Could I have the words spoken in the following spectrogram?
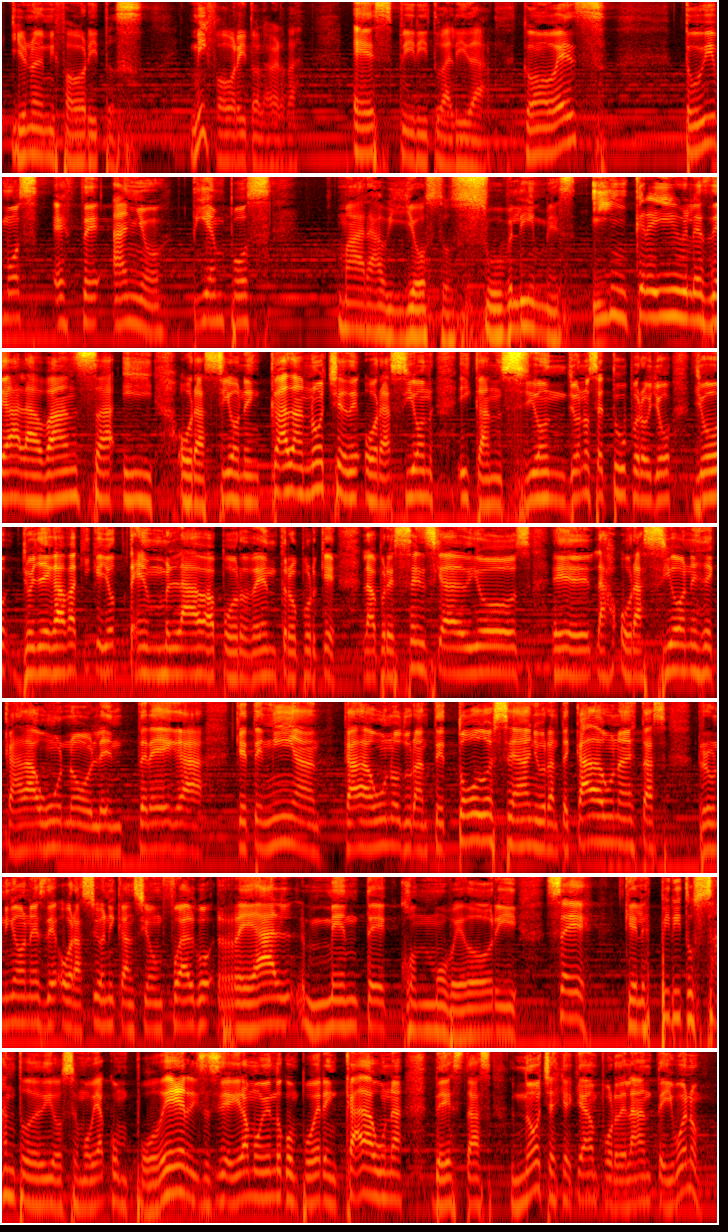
y uno de mis favoritos, mi favorito la verdad, espiritualidad. Como ves, tuvimos este año tiempos maravillosos, sublimes, increíbles de alabanza y oración. En cada noche de oración y canción, yo no sé tú, pero yo, yo, yo llegaba aquí que yo temblaba por dentro porque la presencia de Dios, eh, las oraciones de cada uno, la entrega que tenían cada uno durante todo ese año, durante cada una de estas reuniones de oración y canción, fue algo realmente conmovedor. Y sé que el Espíritu Santo de Dios se movía con poder y se seguirá moviendo con poder en cada una de estas noches que quedan por delante. Y bueno,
